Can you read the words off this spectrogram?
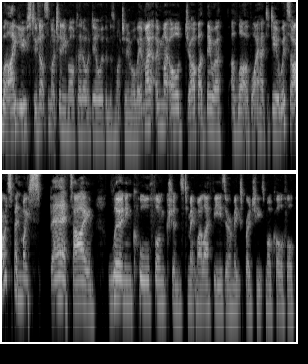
well I used to not so much anymore because I don't deal with them as much anymore but in my in my old job uh, they were a lot of what I had to deal with so I would spend my spare time learning cool functions to make my life easier and make spreadsheets more colourful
